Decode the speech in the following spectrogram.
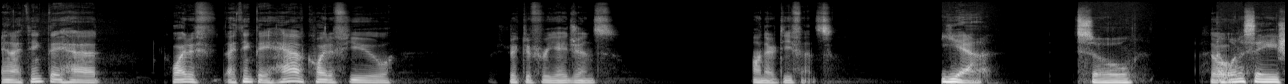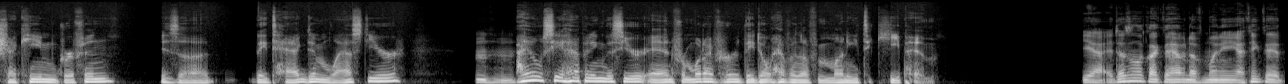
and I think they had quite a. F- I think they have quite a few restricted free agents on their defense. Yeah. So, I want to say Shaquem Griffin is uh they tagged him last year. Mhm. I don't see it happening this year, and from what I've heard, they don't have enough money to keep him. yeah, it doesn't look like they have enough money. I think they had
